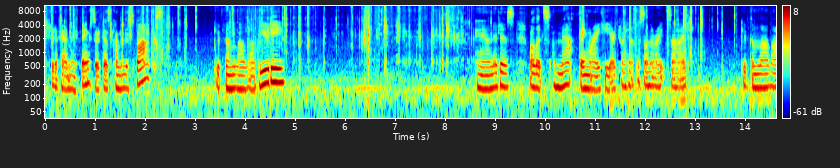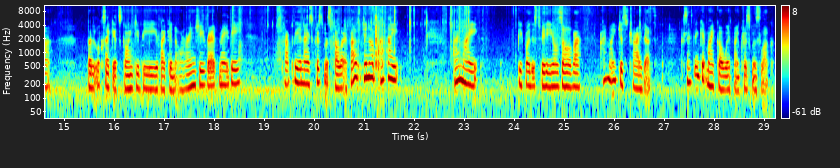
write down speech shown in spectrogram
Should have had my thing, so it does come in this box. Give them La La Beauty. and it is well it's a matte thing right here do I have this on the right side give them La La. but it looks like it's going to be like an orangey red maybe probably a nice Christmas color if I you know I might I might before this video is over I might just try this because I think it might go with my Christmas look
